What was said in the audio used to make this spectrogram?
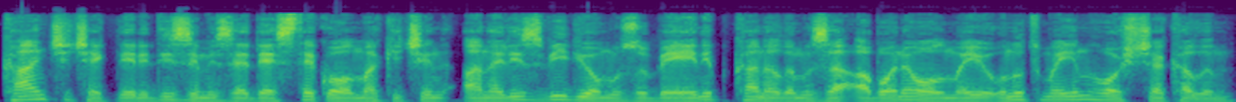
Kan Çiçekleri dizimize destek olmak için analiz videomuzu beğenip kanalımıza abone olmayı unutmayın hoşça kalın.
